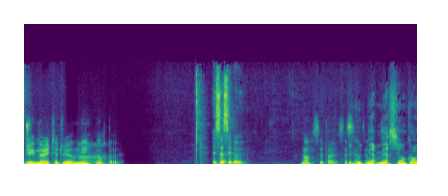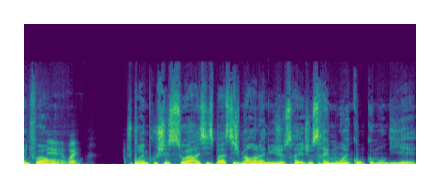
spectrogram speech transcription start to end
Dream a Little Dream of Me? Non, c'est pas eux. Et ça, c'est pas eux. Non, c'est pas. Ça, Écoute, mer- merci encore une fois. Mais, On- ouais. Je pourrais me coucher ce soir et si, se passe, si je meurs dans la nuit, je serai, je serai moins con, comme on dit. Et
